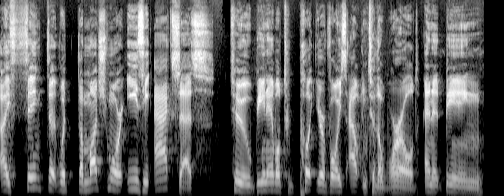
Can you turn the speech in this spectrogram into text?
I think that with the much more easy access to being able to put your voice out into the world and it being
